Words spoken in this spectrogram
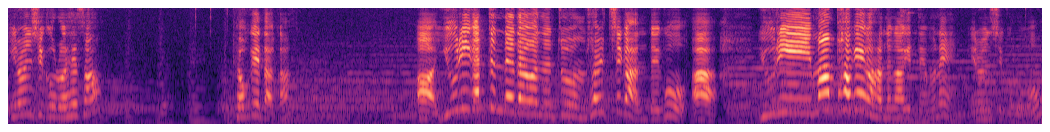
이런 식으로 해서 벽에다가 아 유리 같은 데다가는 좀 설치가 안 되고 아 유리만 파괴가 가능하기 때문에 이런 식으로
